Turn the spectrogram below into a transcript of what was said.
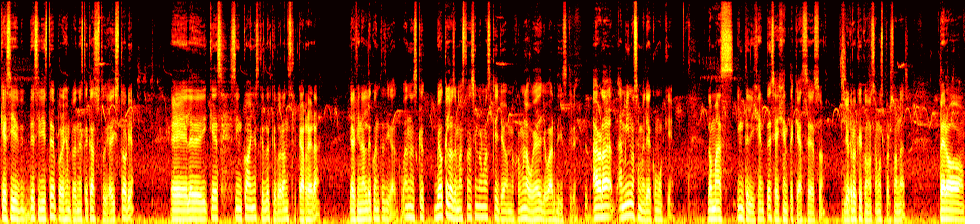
que si decidiste, por ejemplo, en este caso, estudiar historia, eh, le dediques cinco años, que es lo que dura nuestra carrera, y al final de cuentas digas, bueno, es que veo que los demás están haciendo más que yo, mejor me la voy a llevar discre. La verdad, a mí no se me haría como que lo más inteligente si hay gente que hace eso. Yo creo que conocemos personas, pero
